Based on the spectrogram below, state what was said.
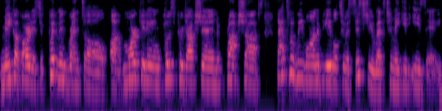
makeup artists equipment rental uh, marketing post-production prop shops that's what we want to be able to assist you with to make it easy.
